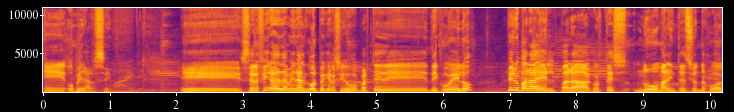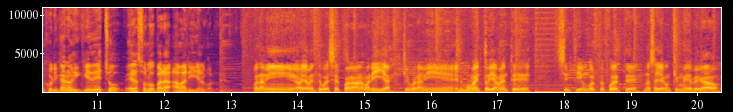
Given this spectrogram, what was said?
eh, operarse. Eh, se refiere también al golpe que recibió por parte de, de Coelho, pero para él, para Cortés, no hubo mala intención del jugador curicano y que de hecho era solo para amarilla el golpe. Para mí, obviamente, puede ser para una amarilla, que para mí, en el momento, obviamente, sentí un golpe fuerte, no sabía con quién me había pegado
